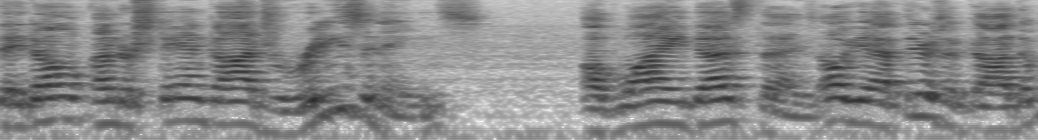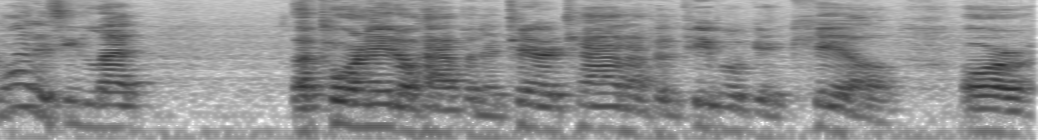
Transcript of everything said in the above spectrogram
they don't understand God's reasonings of why he does things. Oh yeah, if there's a God, then why does he let a tornado happen and tear a town up and people get killed? Or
